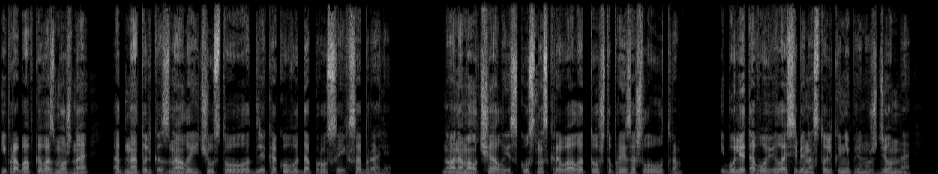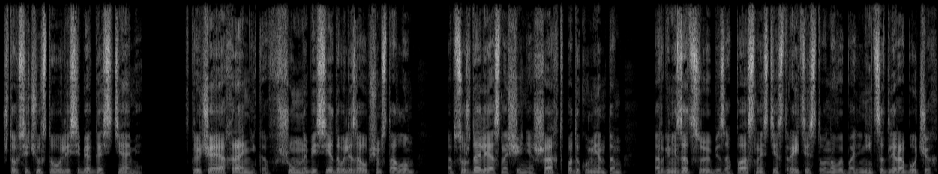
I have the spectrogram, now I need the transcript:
И прабабка, возможно, одна только знала и чувствовала, для какого допроса их собрали. Но она молчала, искусно скрывала то, что произошло утром, и более того вела себя настолько непринужденно, что все чувствовали себя гостями. Включая охранников, шумно беседовали за общим столом, обсуждали оснащение шахт по документам, организацию безопасности, строительство новой больницы для рабочих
